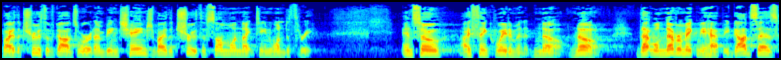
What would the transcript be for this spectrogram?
by the truth of God's word. I'm being changed by the truth of Psalm 119, 1 to 3. And so I think, wait a minute, no, no, that will never make me happy. God says,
